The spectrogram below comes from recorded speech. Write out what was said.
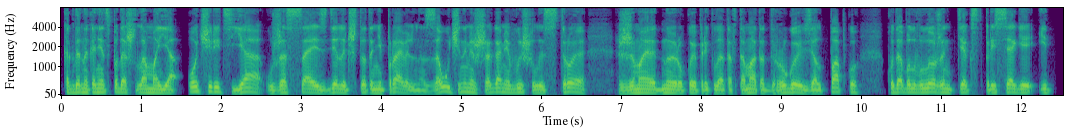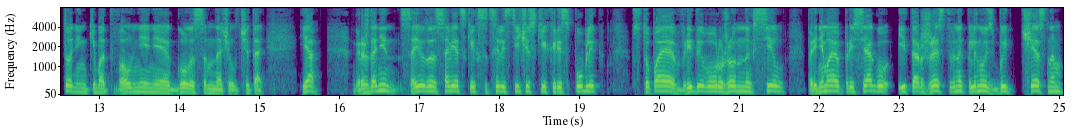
Когда, наконец, подошла моя очередь, я, ужасаясь сделать что-то неправильно, заученными шагами вышел из строя, сжимая одной рукой приклад автомата, другой взял папку, куда был вложен текст присяги и тоненьким от волнения голосом начал читать. «Я, гражданин Союза Советских Социалистических Республик, вступая в ряды вооруженных сил, принимаю присягу и торжественно клянусь быть честным,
